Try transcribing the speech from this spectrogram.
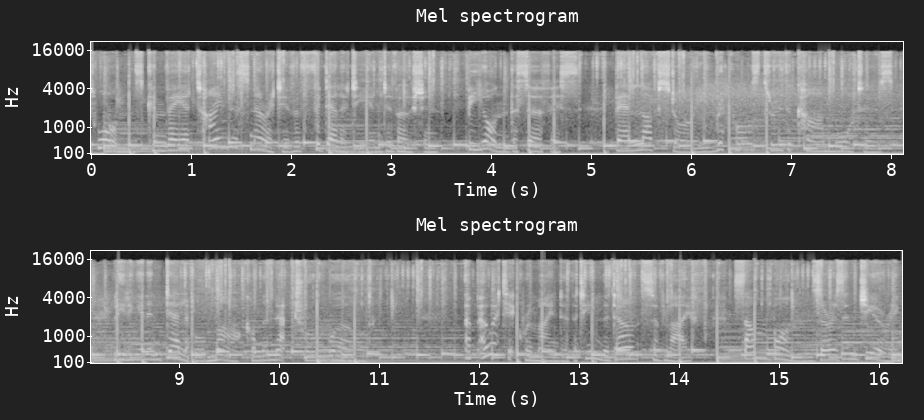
swans convey a timeless narrative of fidelity and devotion beyond the surface, their love story ripples through the calm waters, leaving an indelible mark on the natural world. A poetic reminder that in the dance of life, some bonds are as enduring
